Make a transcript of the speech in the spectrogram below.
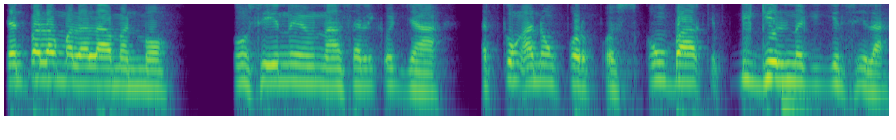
Yan palang malalaman mo kung sino yung nasa likod niya at kung anong purpose, kung bakit gigil na gigil sila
